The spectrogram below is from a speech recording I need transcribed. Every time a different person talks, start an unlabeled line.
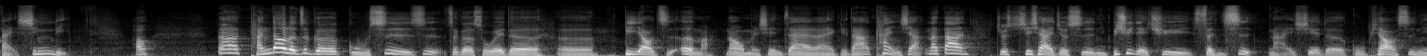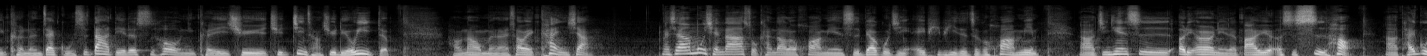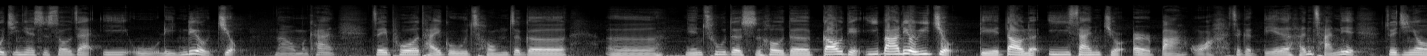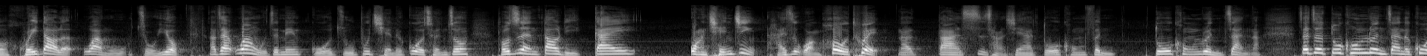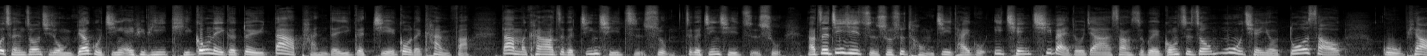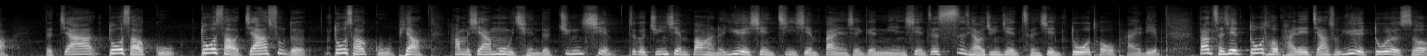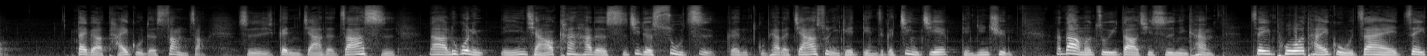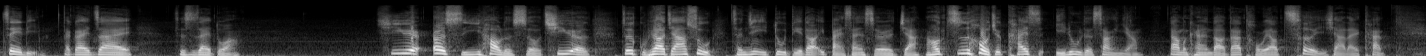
在心里。好，那谈到了这个股市是这个所谓的呃必要之恶嘛，那我们现在来给大家看一下。那当然，就接下来就是你必须得去审视哪一些的股票是你可能在股市大跌的时候，你可以去去进场去留意的。好，那我们来稍微看一下。那像目前大家所看到的画面是标股金 APP 的这个画面啊。今天是二零二二年的八月二十四号啊，台股今天是收在一五零六九。那我们看这一波台股从这个。呃，年初的时候的高点一八六一九跌到了一三九二八，哇，这个跌得很惨烈。最近又回到了万五左右。那在万五这边裹足不前的过程中，投资人到底该往前进还是往后退？那当然，市场现在多空分。多空论战呐、在这多空论战的过程中，其实我们标股基金 APP 提供了一个对于大盘的一个结构的看法。当我们看到这个惊奇指数，这个惊奇指数，那这惊奇指数是统计台股一千七百多家上市公司中，目前有多少股票的加多少股。多少加速的多少股票，他们现在目前的均线，这个均线包含了月线、季线、半年线跟年线这四条均线呈现多头排列。当呈现多头排列加速越多的时候，代表台股的上涨是更加的扎实。那如果你你想要看它的实际的数字跟股票的加速，你可以点这个进阶点进去。那大家有没有注意到，其实你看这一波台股在这这里，大概在这是在多少？七月二十一号的时候，七月这个股票加速曾经一度跌到一百三十二家，然后之后就开始一路的上扬。那我们看得到，大家头要侧一下来看，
